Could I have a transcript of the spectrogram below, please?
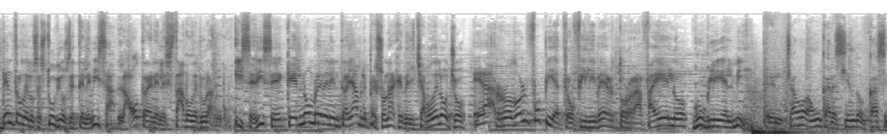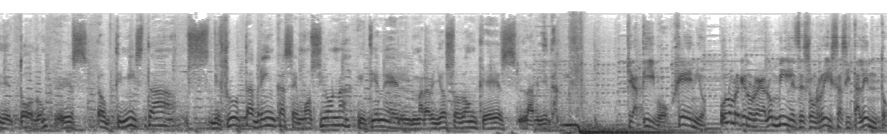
dentro de los estudios de Televisa, la otra en el estado de Durango. Y se dice que el nombre del entrañable personaje del Chavo del Ocho era Rodolfo Pietro Filiberto Rafaelo Guglielmi. El chavo, aún careciendo casi de todo, es optimista, disfruta, brinca, se emociona y tiene el maravilloso don que es la vida. Creativo, genio, un hombre que nos regaló miles de sonrisas y talento.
